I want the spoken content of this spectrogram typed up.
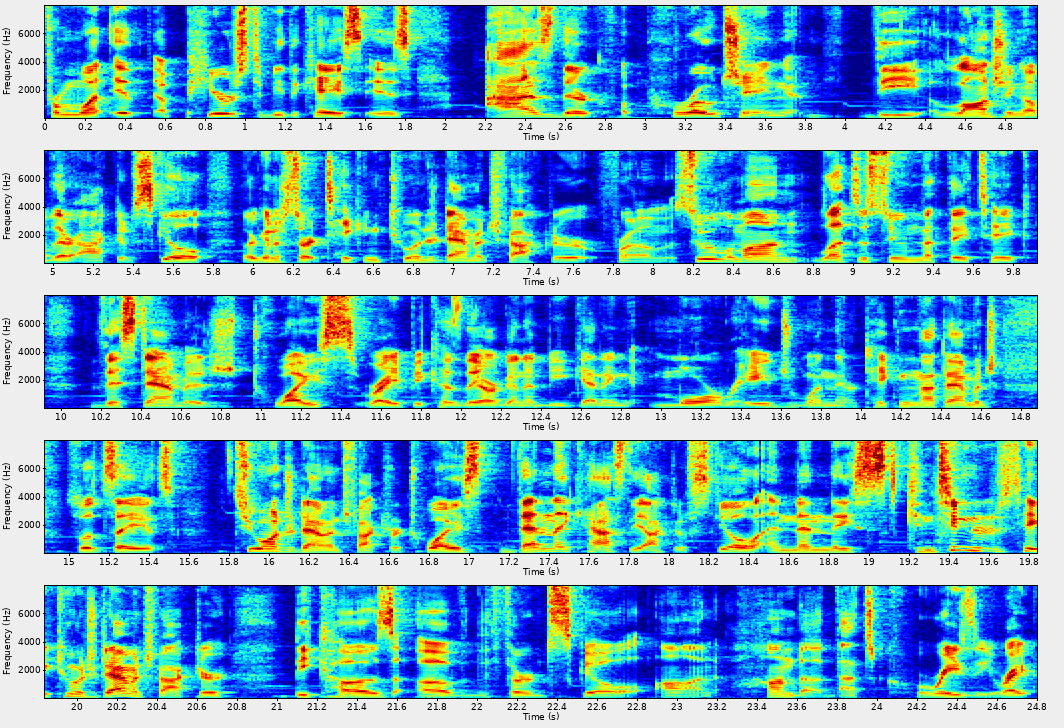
from what it appears to be the case is as they're approaching the launching of their active skill they're going to start taking 200 damage factor from Suleiman. Let's assume that they take this damage twice right? Because they are going to be getting more rage when they're taking that damage. So let's say it's 200 damage factor twice then they cast the active skill and then they continue to take 200 damage factor because of the third skill on Honda. That's crazy right?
